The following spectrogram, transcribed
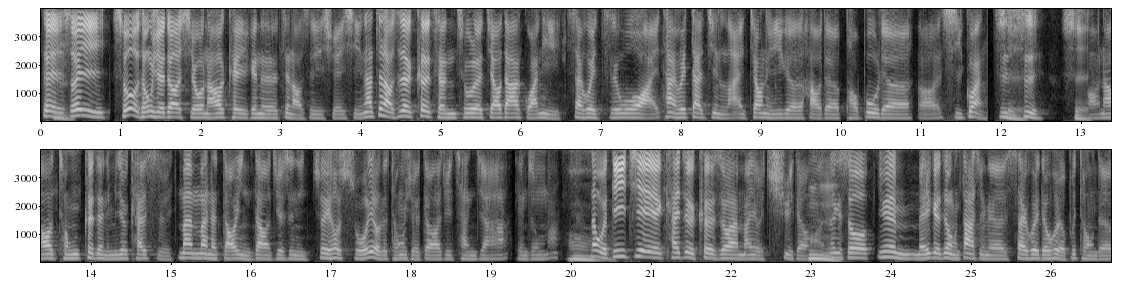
对，所以所有同学都要修，然后可以跟着郑老师去学习。那郑老师的课程除了教大家管理赛会之外，他也会带进来教你一个好的跑步的呃习惯姿势。是，好，然后从课程里面就开始慢慢的导引到，就是你最后所有的同学都要去参加田中马。哦，那我第一届开这个课的时候还蛮有趣的哦。嗯、那个时候，因为每一个这种大型的赛会都会有不同的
